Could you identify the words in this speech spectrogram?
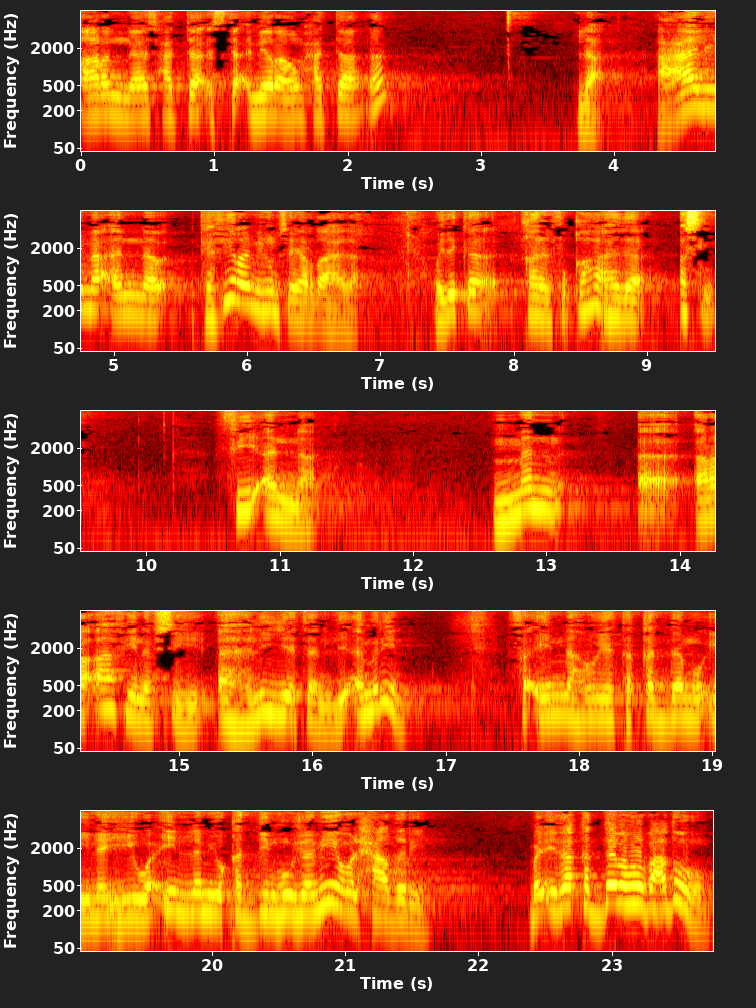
أرى الناس حتى أستأمرهم حتى ها؟ لا. علم أن كثيرا منهم سيرضى هذا. ولذلك قال الفقهاء هذا أصل في أن من آه، رأى في نفسه أهلية لأمر فإنه يتقدم إليه وإن لم يقدمه جميع الحاضرين. بل إذا قدمه بعضهم.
